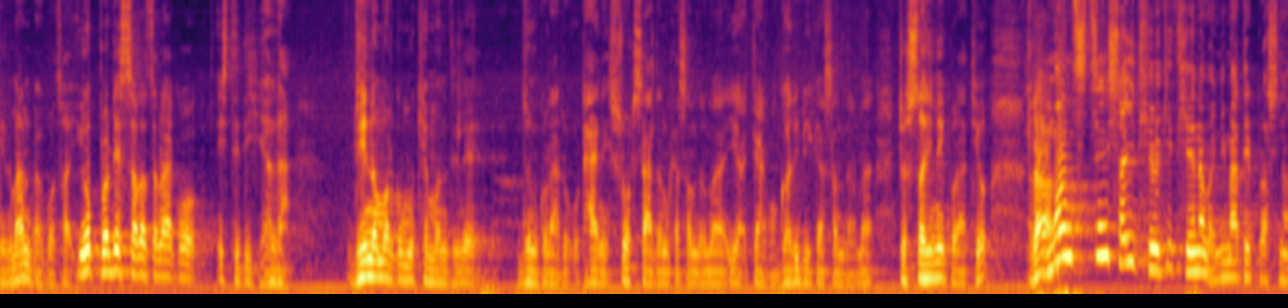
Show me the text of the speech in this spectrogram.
निर्माण भएको छ यो प्रदेश संरचनाको स्थिति हेर्दा दुई नम्बरको मुख्यमन्त्रीले जुन कुराहरू उठाए नि स्रोत साधनका सन्दर्भमा या त्यहाँको गरिबीका सन्दर्भमा त्यो सही नै कुरा थियो। र मञ्च चाहिँ सही थियो कि थिएन भन्ने मात्रै प्रश्न।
